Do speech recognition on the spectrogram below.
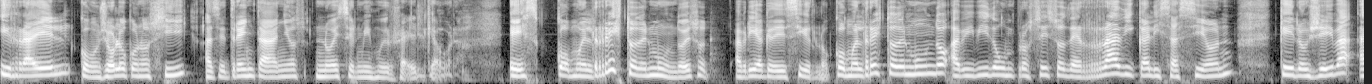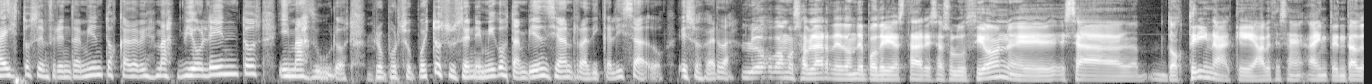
Israel, como yo lo conocí hace 30 años, no es el mismo Israel que ahora. Es como el resto del mundo, eso habría que decirlo, como el resto del mundo ha vivido un proceso de radicalización que lo lleva a estos enfrentamientos cada vez más violentos y más duros. Pero por supuesto sus enemigos también se han radicalizado, eso es verdad. Luego vamos a hablar de dónde podría estar esa solución, eh, esa doctrina que a veces ha, intentado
